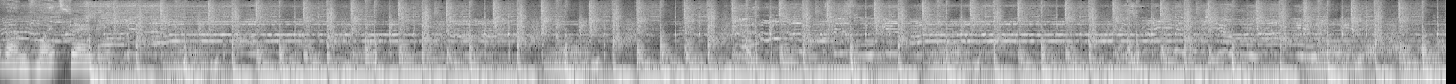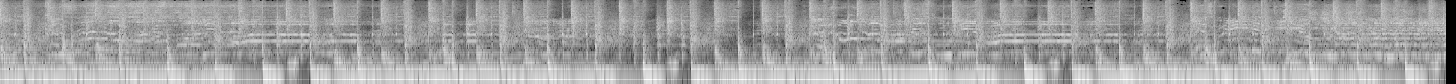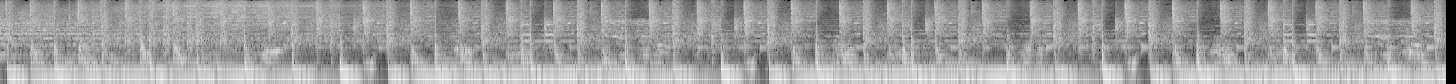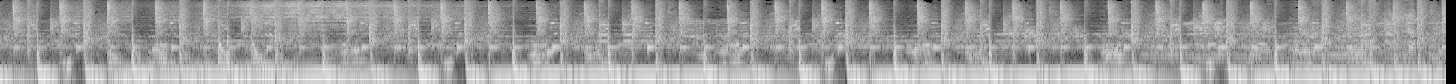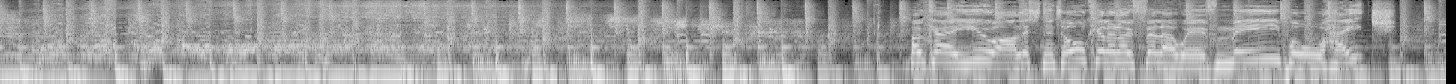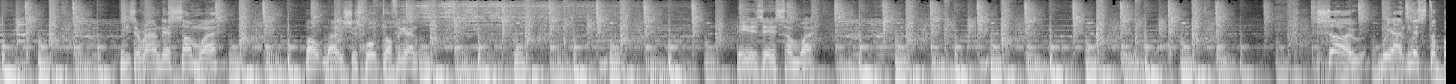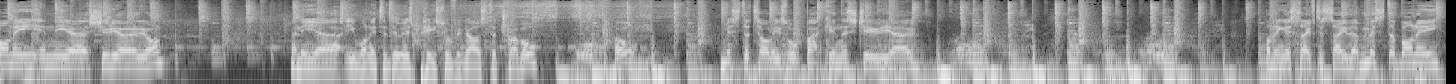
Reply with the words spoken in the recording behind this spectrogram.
107.2. listening to All Killer No Filler with me, Paul H. He's around here somewhere. Oh, no, he's just walked off again. He is here somewhere. So, we had Mr. Bonnie in the uh, studio earlier on. And he, uh, he wanted to do his piece with regards to trouble. Oh, Mr. Tolley's walked back in the studio. I think it's safe to say that Mr. Bonnie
